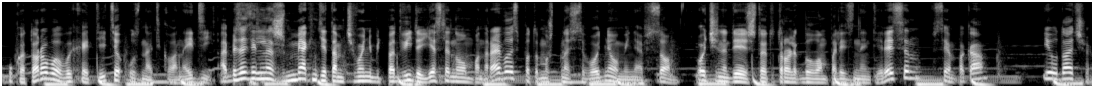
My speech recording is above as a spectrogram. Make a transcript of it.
у которого вы хотите узнать узнать клан ID. Обязательно жмякните там чего-нибудь под видео, если оно вам понравилось, потому что на сегодня у меня все. Очень надеюсь, что этот ролик был вам полезен и интересен. Всем пока и удачи!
